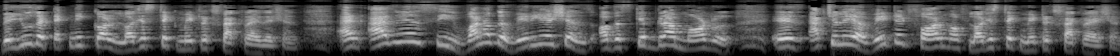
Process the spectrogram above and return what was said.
they use a technique called logistic matrix factorization. And as we'll see, one of the variations of the skipgram model is actually a weighted form of logistic matrix factorization.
